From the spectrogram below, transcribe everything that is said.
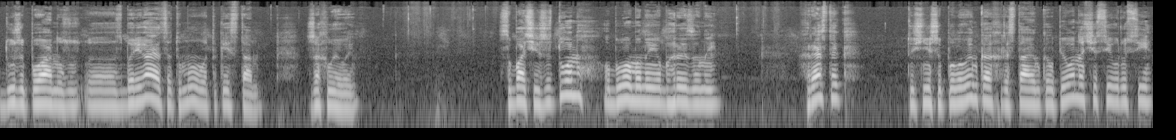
дуже погано е, зберігається, тому от такий стан жахливий. Собачий жетон, обломаний, обгризаний. Хрестик, точніше половинка хреста Енкалпіона часів Русі.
